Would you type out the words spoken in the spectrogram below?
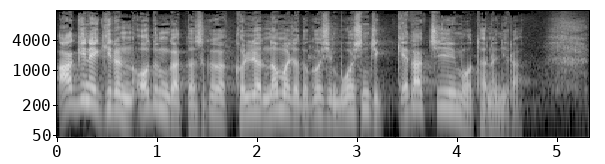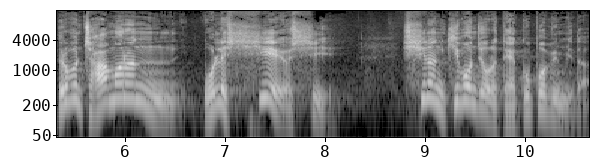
악인의 길은 어둠 같아서 그가 걸려 넘어져도 그것이 무엇인지 깨닫지 못하느니라. 여러분 잠언은 원래 시예요 시. 시는 기본적으로 대꾸법입니다.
